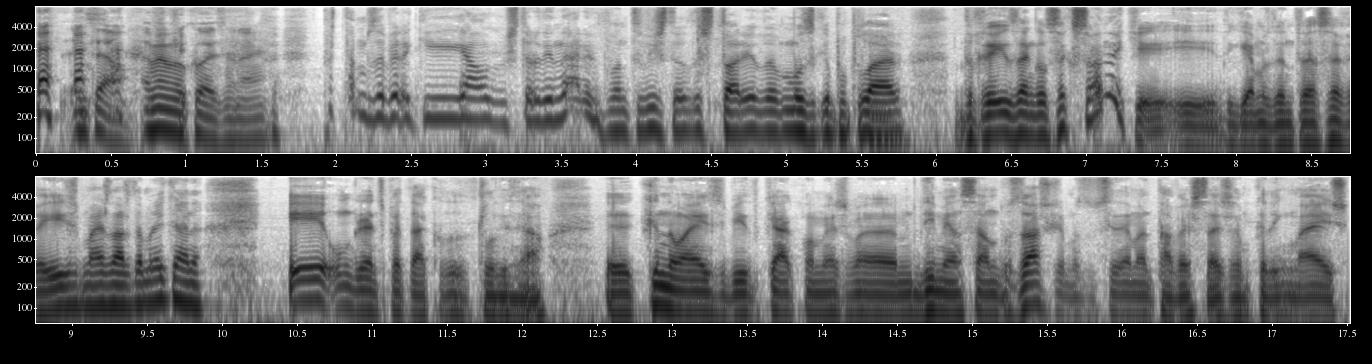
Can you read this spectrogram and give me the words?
Então, a mesma coisa, não é? Estamos a ver aqui algo extraordinário do ponto de vista da história da música popular de raiz anglo-saxónica e, digamos, dentro dessa raiz mais norte-americana. É um grande espetáculo de televisão eh, que não é exibido cá com a mesma dimensão dos Oscars, mas o cinema talvez seja um bocadinho mais,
